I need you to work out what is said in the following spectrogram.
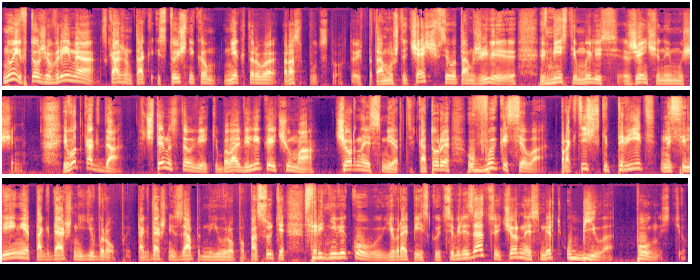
ну и в то же время, скажем так, источником некоторого распутства. То есть, потому что чаще всего там жили, э, вместе мылись женщины и мужчины. И вот когда в XIV веке была Великая Чума, черная смерть, которая выкосила практически треть населения тогдашней Европы, тогдашней Западной Европы. По сути, средневековую европейскую цивилизацию черная смерть убила полностью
